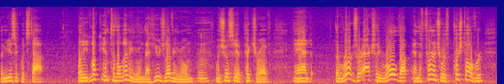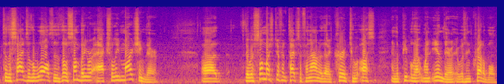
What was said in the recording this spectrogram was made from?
the music would stop. But he'd look into the living room, that huge living room, mm which you'll see a picture of, and the rugs were actually rolled up and the furniture was pushed over to the sides of the walls as though somebody were actually marching there. Uh, there were so much different types of phenomena that occurred to us and the people that went in there. It was incredible.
